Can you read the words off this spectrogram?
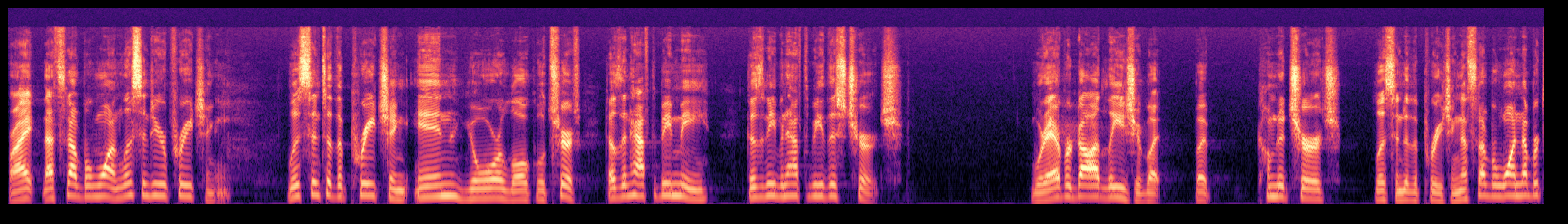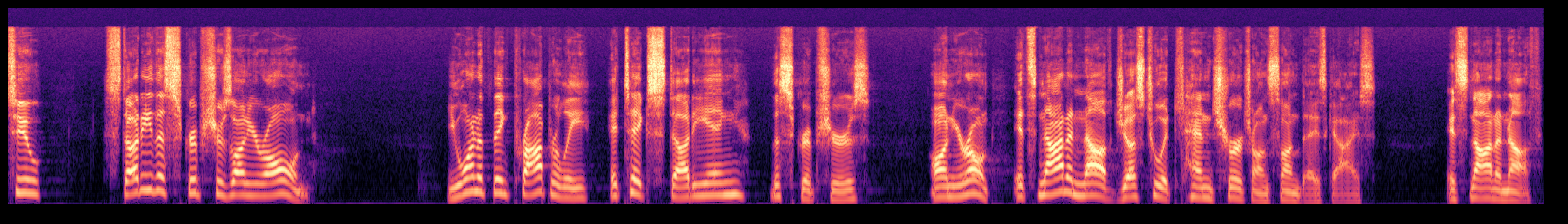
Right? That's number one. Listen to your preaching. Listen to the preaching in your local church. Doesn't have to be me. Doesn't even have to be this church. Wherever God leads you, but but come to church, listen to the preaching. That's number one. Number two, study the scriptures on your own. You want to think properly, it takes studying the scriptures on your own. It's not enough just to attend church on Sundays, guys. It's not enough.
